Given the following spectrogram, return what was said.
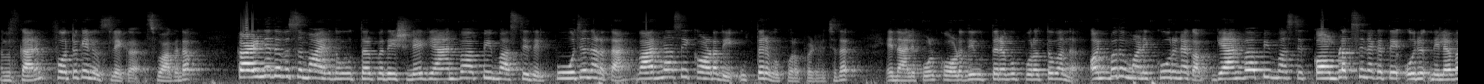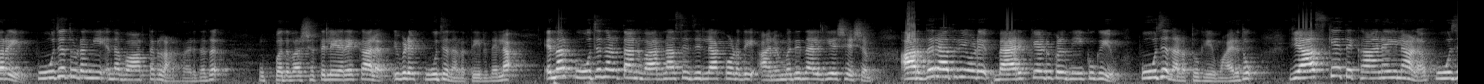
നമസ്കാരം. ഫോർട്ടു കെ ന്യൂസിലേക്ക് സ്വാഗതം. കഴിഞ്ഞ ദിവസമായിരുന്നു ഉത്തർപ്രദേശിലെ ഗ്യാൻവാപ്പി മസ്ജിദിൽ പൂജ നടത്താൻ വാരണാസി കോടതി ഉത്തരവ് പുറപ്പെടുവിച്ചത്. എന്നാൽ ഇപ്പോൾ കോടതി ഉത്തരവ് പുറത്തുവന്ന് ഒൻപത് മണിക്കൂറിനകം ഗ്യാൻവാപ്പി മസ്ജിദ് കോംപ്ലക്സിനകത്തെ ഒരു നിലവറയിൽ പൂജ തുടങ്ങി എന്ന വാർത്തകളാണ് വരുന്നത്. മുപ്പത് വർഷത്തിലേറെ കാലം ഇവിടെ പൂജ നടത്തിയിരുന്നില്ല. എന്നാൽ പൂജ നടത്താൻ വാരണാസി ജില്ലാ കോടതി അനുമതി നൽകിയ ശേഷം അർദ്ധരാത്രിയോടെ ബാരിക്കേഡുകൾ നീക്കുകയും പൂജ നടത്തുകയുമായിരുന്നു. വ്യാസ് കെ തെഖാനയിലാണ് പൂജ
